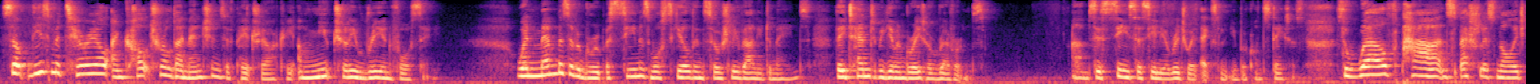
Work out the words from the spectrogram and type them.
so these material and cultural dimensions of patriarchy are mutually reinforcing. When members of a group are seen as more skilled in socially valued domains, they tend to be given greater reverence. Um, see Cecilia Ridgway's excellent new book on status. So, wealth, power, and specialist knowledge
